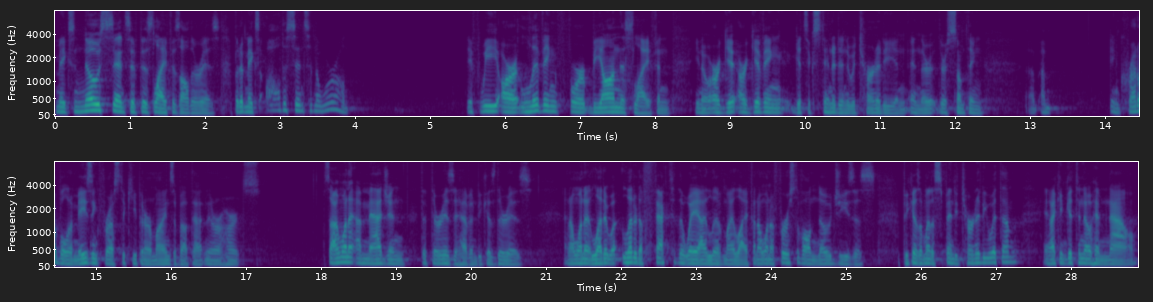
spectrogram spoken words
makes no sense if this life is all there is. But it makes all the sense in the world. If we are living for beyond this life and you know, our, our giving gets extended into eternity, and, and there, there's something um, incredible and amazing for us to keep in our minds about that and in our hearts. So I want to imagine that there is a heaven because there is. And I want to let it, let it affect the way I live my life. And I want to, first of all, know Jesus because I'm going to spend eternity with him and I can get to know him now.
